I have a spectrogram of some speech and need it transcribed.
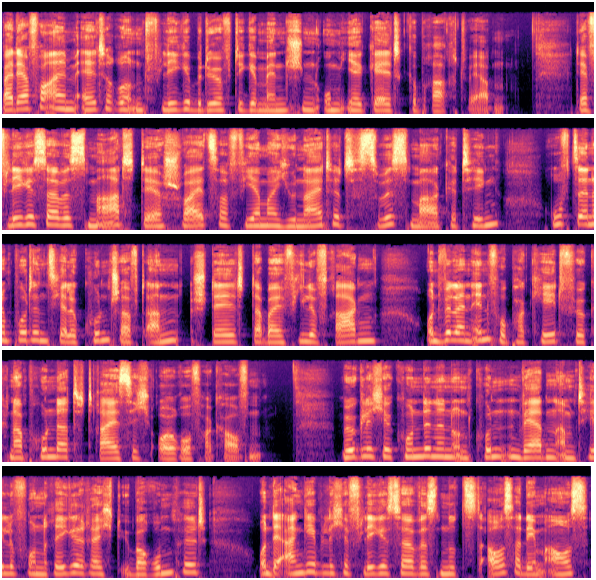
bei der vor allem ältere und pflegebedürftige Menschen um ihr Geld gebracht werden. Der Pflegeservice Smart der Schweizer Firma United Swiss Marketing ruft seine potenzielle Kundschaft an, stellt dabei viele Fragen und will ein Infopaket für knapp 130 Euro verkaufen. Mögliche Kundinnen und Kunden werden am Telefon regelrecht überrumpelt und der angebliche Pflegeservice nutzt außerdem aus,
